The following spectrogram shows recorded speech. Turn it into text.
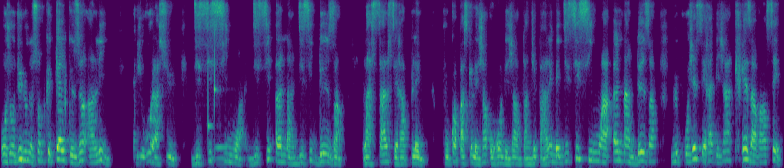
Aujourd'hui, nous ne sommes que quelques-uns en ligne. je vous rassure, d'ici six mois, d'ici un an, d'ici deux ans, la salle sera pleine. Pourquoi? Parce que les gens auront déjà entendu parler. Mais d'ici six mois, un an, deux ans, le projet sera déjà très avancé.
